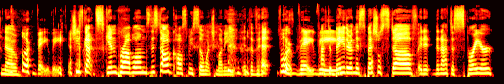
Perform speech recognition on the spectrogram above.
No. Poor baby. She's got skin problems. This dog cost me so much money at the vet. Poor baby. I have to bathe her in this special stuff, and it, then I have to spray her.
